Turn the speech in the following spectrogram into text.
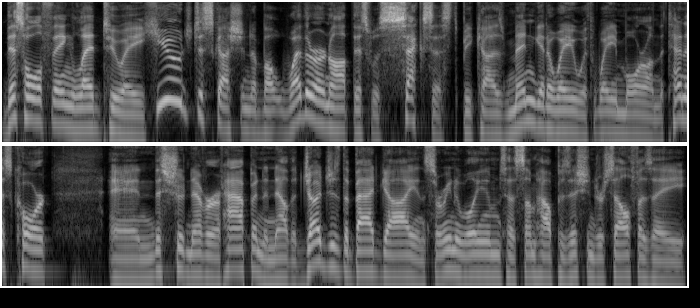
this whole thing led to a huge discussion about whether or not this was sexist because men get away with way more on the tennis court and this should never have happened. And now the judge is the bad guy, and Serena Williams has somehow positioned herself as a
